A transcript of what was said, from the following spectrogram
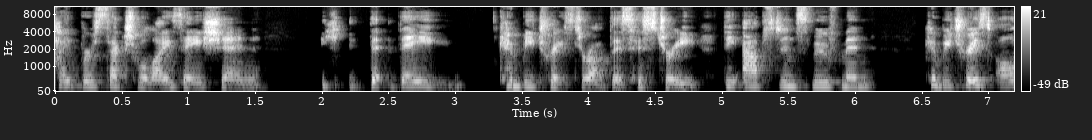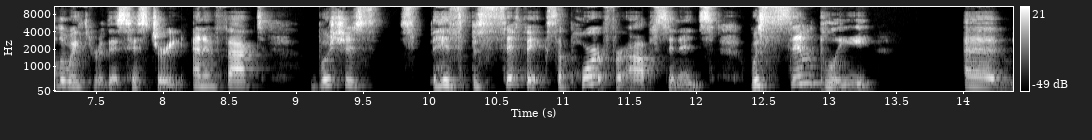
hypersexualization, they can be traced throughout this history. The abstinence movement can be traced all the way through this history. And in fact, Bush's his specific support for abstinence was simply an,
